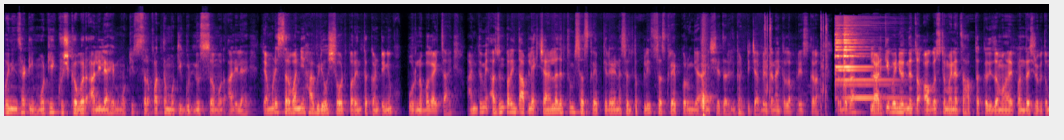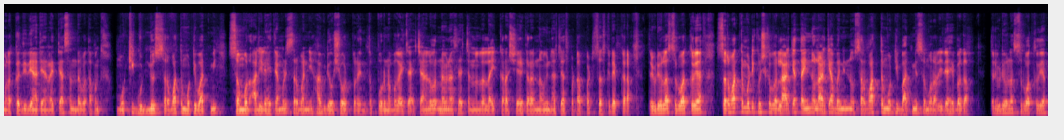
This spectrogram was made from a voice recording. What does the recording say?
बहिणींसाठी मोठी खुशखबर आलेली आहे. मोठी सर्वात मोठी गुड न्यूज समोर आलेली आहे. त्यामुळे सर्वांनी हा व्हिडिओ शॉर्टपर्यंत कंटिन्यू पूर्ण बघायचा आहे. आणि तुम्ही अजूनपर्यंत आपल्या चॅनलला जर तुम्ही सबस्क्राईब केलेले नसेल तर प्लीज सबस्क्राईब करून घ्या आणि शेजारील घंटीच्या बेलकन प्रेस करा. तर बघा लाडकी बहीण योजनेचा ऑगस्ट महिन्याचा हप्ता कधी जमा होणार आहे? पंधराशे रुपये तुम्हाला कधी देण्यात येणार आहे? त्या संदर्भात आपण मोठी गुड न्यूज सर्वात मोठी बातमी समोर आलेली आहे. त्यामुळे सर्वांनी हा व्हिडिओ शेवटपर्यंत पूर्ण बघायचा आहे. चॅनलवर नवीन असल्यास चॅनलला लाईक करा शेअर करा. नवीन असल्यास पटापट सबस्क्राईब करा. तर व्हिडिओला सुरुवात करूया. सर्वात मोठी खुशखबर लाडक्या ताईंनो लाडक्या बहिणींनो सर्वात मोठी बातमी समोर आलेली आहे बघा. तर व्हिडिओला सुरुवात करूया.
